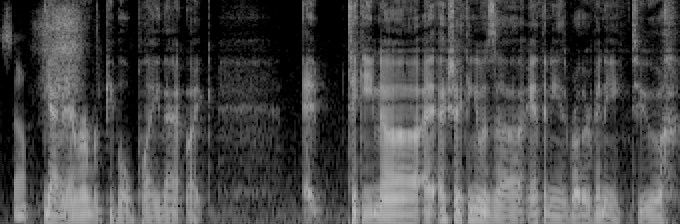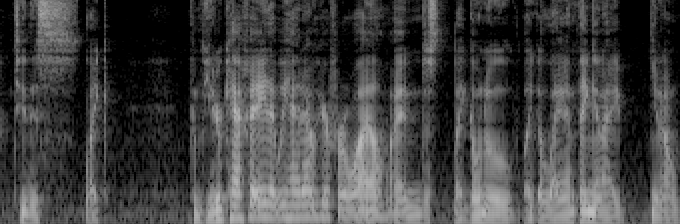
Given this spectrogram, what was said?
So Yeah, I mean, I remember people playing that, like, eh, taking. Uh, I actually I think it was uh, Anthony's brother Vinny to to this like computer cafe that we had out here for a while, and just like going to like a LAN thing, and I you know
